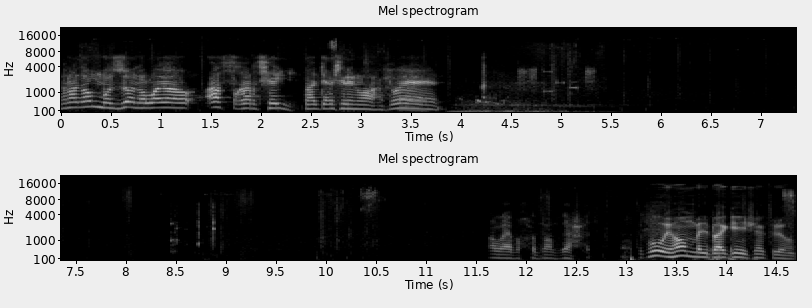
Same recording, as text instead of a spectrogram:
أنا ام الزون والله يا أصغر شيء باقي 20 واحد وين؟ والله يا خلود ما بقى أحد أبوي هم الباقيين شكلهم.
